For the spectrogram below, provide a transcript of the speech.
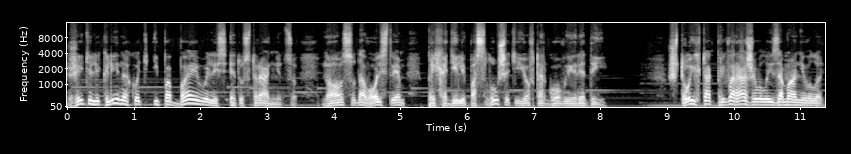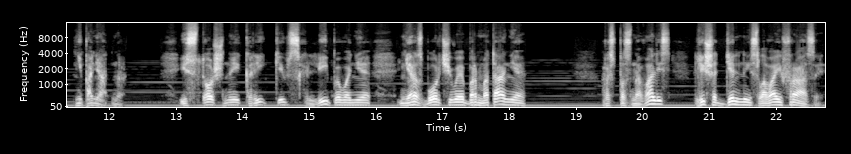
Жители Клина хоть и побаивались эту странницу, но с удовольствием приходили послушать ее в торговые ряды. Что их так привораживало и заманивало, непонятно. Истошные крики, всхлипывания, неразборчивое бормотание. Распознавались лишь отдельные слова и фразы.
